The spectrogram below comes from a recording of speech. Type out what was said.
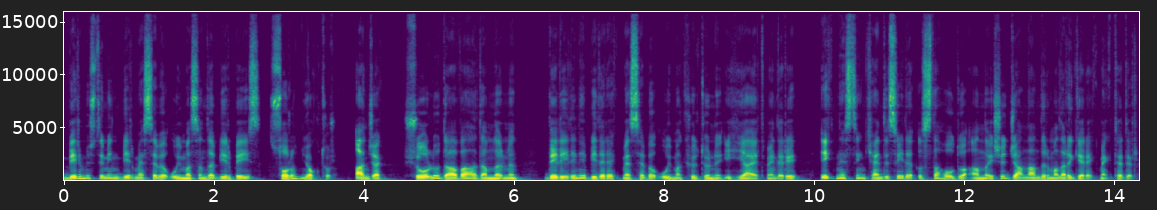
bir Müslim'in bir mezhebe uymasında bir beis, sorun yoktur. Ancak şuurlu dava adamlarının delilini bilerek mezhebe uyma kültürünü ihya etmeleri, ilk neslin kendisiyle ıslah olduğu anlayışı canlandırmaları gerekmektedir.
